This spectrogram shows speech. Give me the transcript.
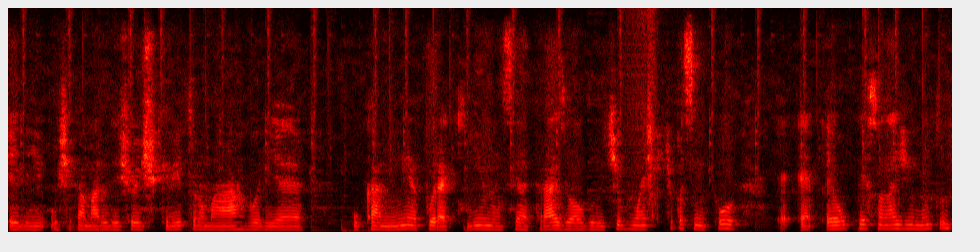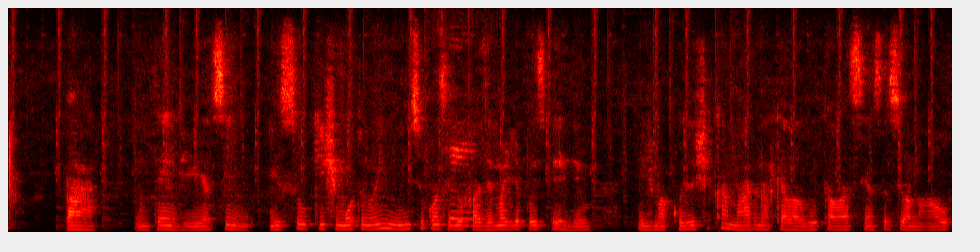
ele, o Shikamaru deixou escrito numa árvore é o caminho é por aqui, não sei atrás ou algo do tipo, mas que tipo assim, pô, é, é, é um personagem muito pá, entende? E assim, isso o Kishimoto no início conseguiu Sim. fazer, mas depois perdeu. Mesma coisa o Shikamaru naquela luta lá sensacional.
